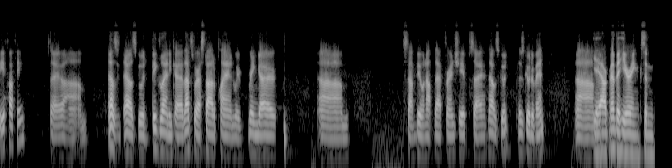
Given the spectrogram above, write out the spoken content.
fifth, I think. So um, that was that was good. Big learning curve. That's where I started playing with Ringo. Um, started building up that friendship. So that was good. It was a good event. Um, Yeah, I remember hearing some,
